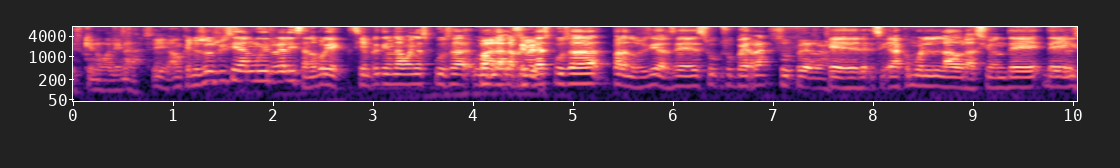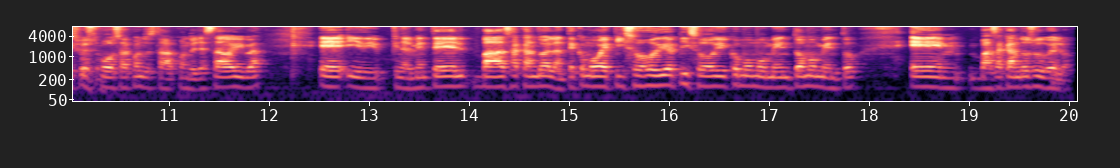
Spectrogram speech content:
pues, que no vale nada. Sí, aunque no es un suicida muy realista, ¿no? Porque siempre tiene una buena excusa. una- Para- la, sí. primera excusa para no suicidarse es su, su perra, Súper que era como la adoración de, de él y su esposa. esposa cuando, estaba, cuando ella estaba viva. Eh, y finalmente él va sacando adelante como episodio a episodio y como momento a momento eh, va sacando su duelo.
